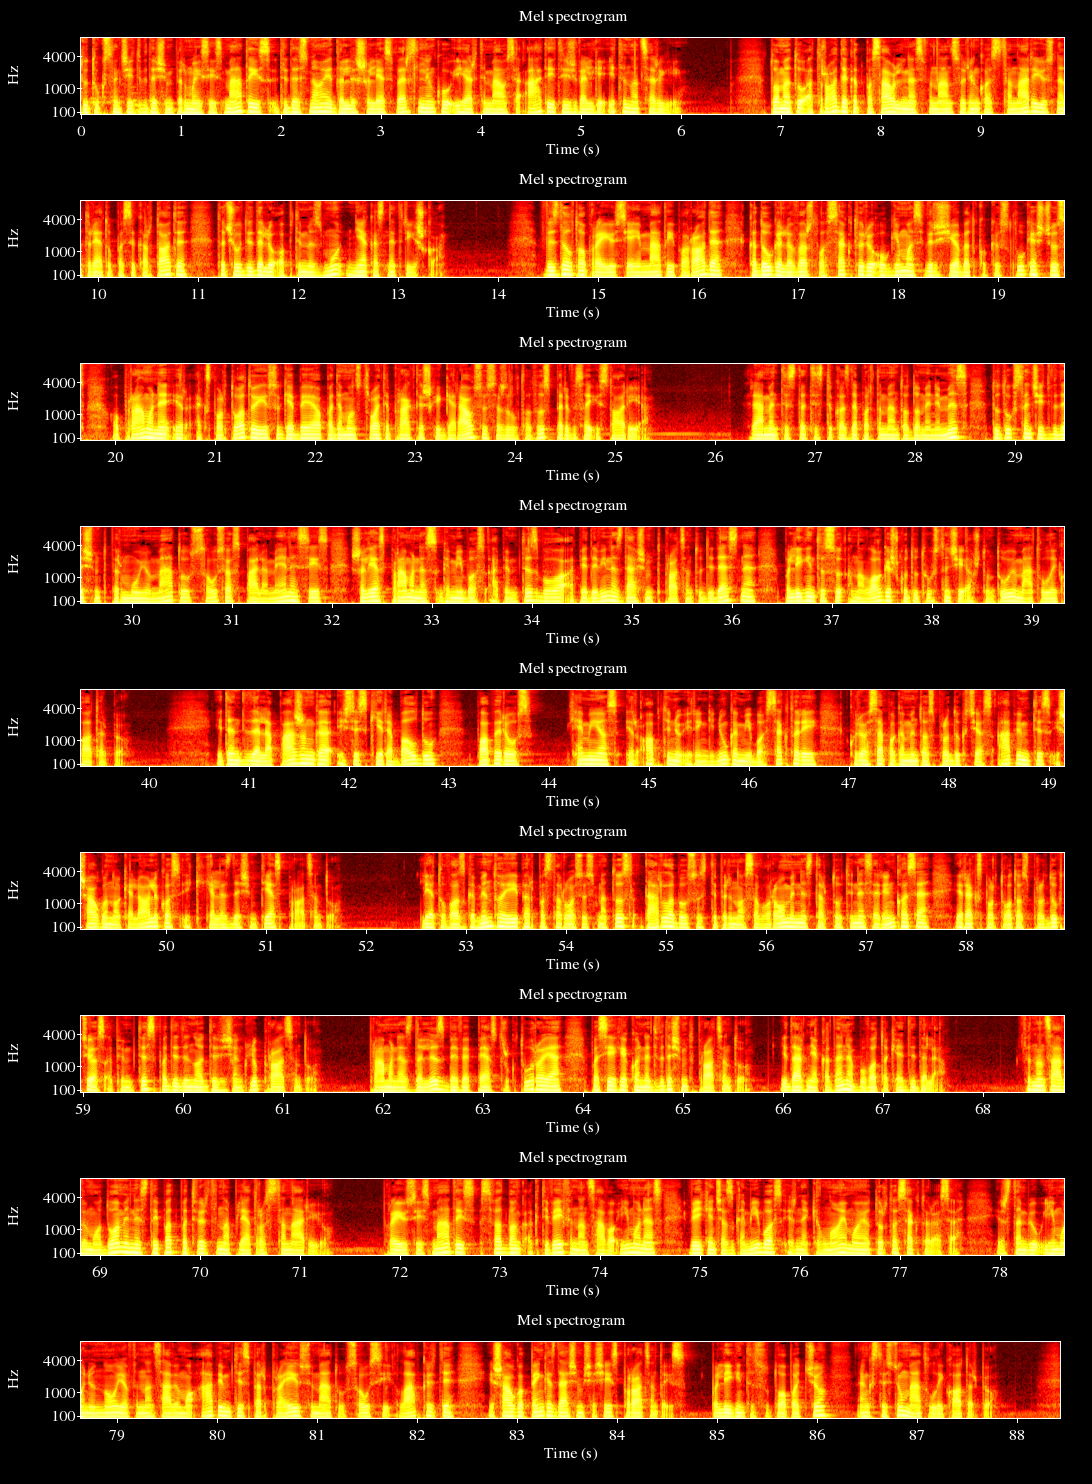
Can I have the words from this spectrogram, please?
2021 metais didesnioji dalis šalies verslininkų į artimiausią ateitį žvelgia itin atsargiai. Tuo metu atrodė, kad pasaulinės finansų rinkos scenarijus neturėtų pasikartoti, tačiau dideliu optimizmu niekas netryško. Vis dėlto praėjusieji metai parodė, kad daugelio verslo sektorių augimas viršijo bet kokius lūkesčius, o pramonė ir eksportuotojai sugebėjo pademonstruoti praktiškai geriausius rezultatus per visą istoriją. Remiantis statistikos departamento duomenimis, 2021 m. sausio spalio mėnesiais šalies pramonės gamybos apimtis buvo apie 90 procentų didesnė palyginti su analogišku 2008 m. laikotarpiu. Įten didelę pažangą išsiskyrė baldų, popieriaus, chemijos ir optinių įrenginių gamybos sektoriai, kuriuose pagamintos produkcijos apimtis išaugo nuo 15 iki keliasdešimties procentų. Lietuvos gamintojai per pastaruosius metus dar labiau sustiprino savo raumenis tarptautinėse rinkose ir eksportuotos produkcijos apimtis padidino dviženklių procentų. Pramonės dalis BVP struktūroje pasiekė ko ne 20 procentų. Ji dar niekada nebuvo tokia didelė. Finansavimo duomenys taip pat patvirtina plėtros scenarijų. Praėjusiais metais Svetbank aktyviai finansavo įmonės veikiančias gamybos ir nekilnojamojo turto sektoriuose ir stambių įmonių naujo finansavimo apimtis per praėjusių metų sausį lapkritį išaugo 56 procentais, palyginti su tuo pačiu ankstesnių metų laikotarpiu.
